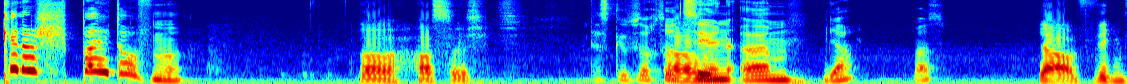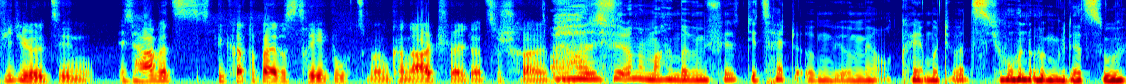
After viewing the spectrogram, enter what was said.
kleiner Spalt offen. Ah, hasse ich. Das gibt's auch zu Ähm. erzählen. Ähm, ja? Was? Ja, wegen Videoideen. Ich habe jetzt, ich bin gerade dabei, das Drehbuch zu meinem Kanaltrailer zu schreiben. Oh, das will ich auch mal machen, weil mir fehlt die Zeit irgendwie und mir auch keine Motivation irgendwie dazu.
